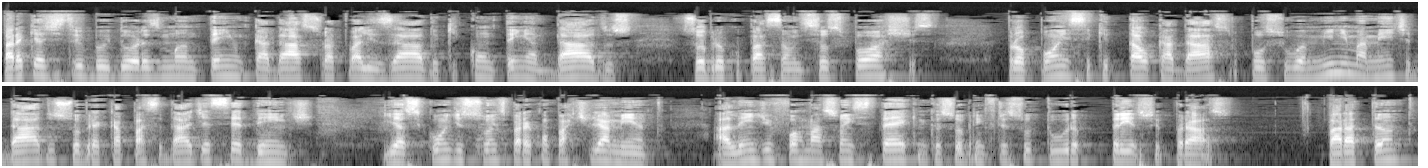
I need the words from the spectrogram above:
Para que as distribuidoras mantenham um cadastro atualizado que contenha dados sobre a ocupação de seus postes, propõe-se que tal cadastro possua minimamente dados sobre a capacidade excedente e as condições para compartilhamento, além de informações técnicas sobre infraestrutura, preço e prazo. Para tanto,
